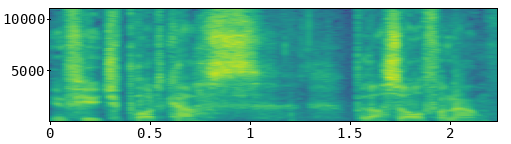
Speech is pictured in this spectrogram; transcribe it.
in future podcasts, but that's all for now.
